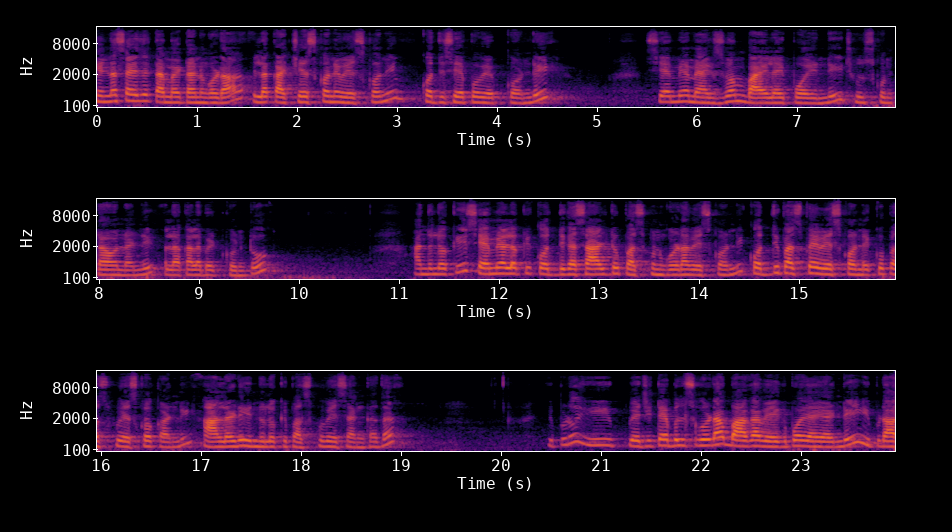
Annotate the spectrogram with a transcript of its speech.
చిన్న సైజు టమాటాను కూడా ఇలా కట్ చేసుకొని వేసుకొని కొద్దిసేపు వేపుకోండి. సేమియా మ్యాక్సిమం బాయిల్ అయిపోయింది. చూసుకుంటా ఉండండి. అలా కలబెట్టుకుంటూ అందులోకి సేమియాలోకి కొద్దిగా సాల్ట్ పసుపును కూడా వేసుకోండి. కొద్ది పసుపే వేసుకోండి ఎక్కువ పసుపు వేసుకోకండి. ఆల్రెడీ ఇందులోకి పసుపు వేసాం కదా. ఇప్పుడు ఈ వెజిటేబుల్స్ కూడా బాగా వేగిపోయాయండి. ఇప్పుడు ఆ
